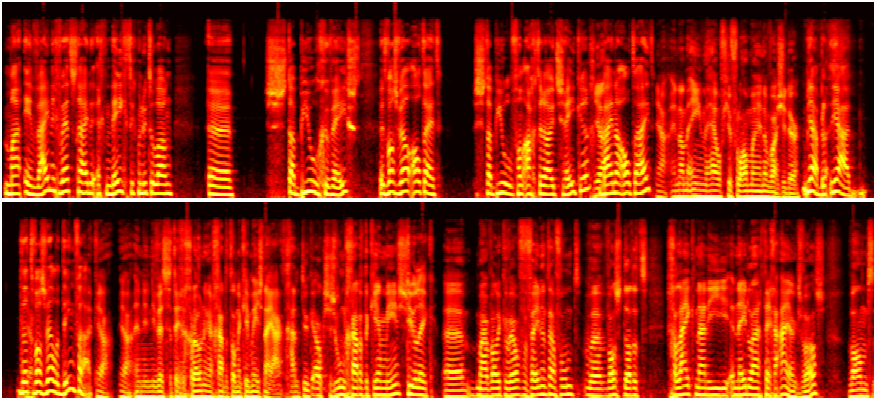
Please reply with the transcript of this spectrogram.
maar in weinig wedstrijden... echt 90 minuten lang eh, stabiel geweest. Het was wel altijd stabiel van achteruit, zeker. Bijna altijd. ja, en dan één helftje vlammen en dan was je er. Ja, ja dat Ja. was wel het ding vaak. Ja, ja, en in die wedstrijd tegen Groningen gaat het dan een keer mis. Nou ja, het gaat natuurlijk elk seizoen gaat het een keer mis. Tuurlijk. Uh, maar wat ik er wel vervelend aan vond, wa- was dat het gelijk na die nederlaag tegen Ajax was. Want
